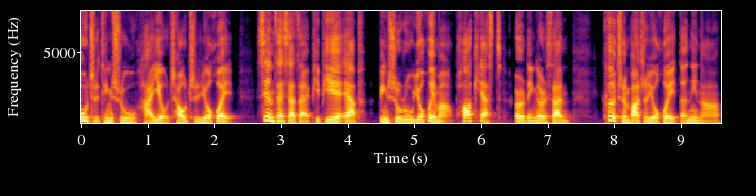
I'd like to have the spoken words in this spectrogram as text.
不止听书，还有超值优惠！现在下载 PPA App，并输入优惠码 Podcast 二零二三，课程八折优惠等你拿！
